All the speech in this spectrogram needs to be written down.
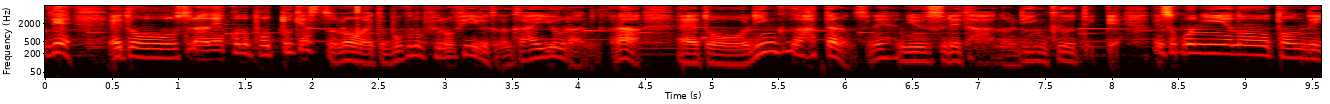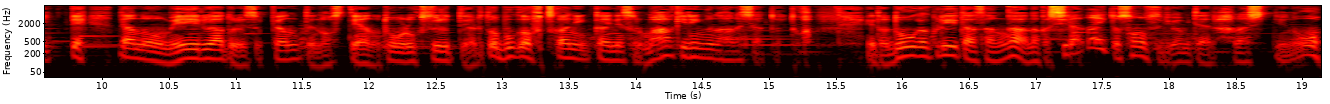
で、えっと、それはね、このポッドキャストの、えっと、僕のプロフィールとか概要欄から、えっと、リンクが貼ってあるんですね。ニュースレターのリンクって言って。で、そこに、あの、飛んでいって、で、あの、メールアドレスぴょんって載せて、あの、登録するってやると、僕は2日に1回ね、そのマーケティングの話だったりとか、えっと、動画クリエイターさんが、なんか知らないと損するよみたいな話っていうのを、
